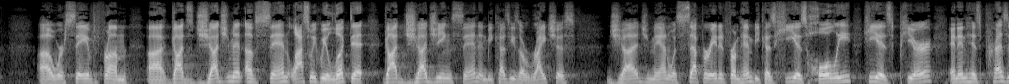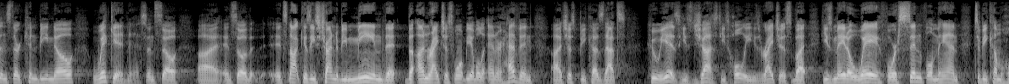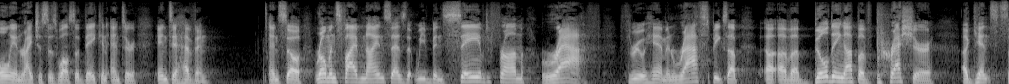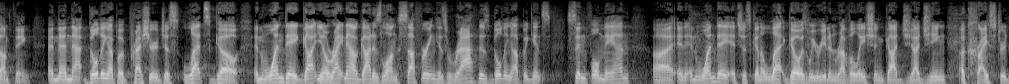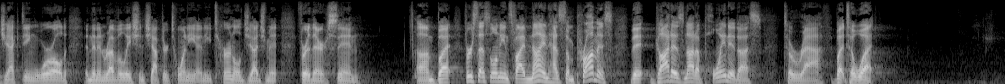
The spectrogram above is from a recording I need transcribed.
Uh, we're saved from uh, God's judgment of sin. Last week we looked at God judging sin, and because He's a righteous judge, man was separated from Him because He is holy, He is pure, and in His presence there can be no wickedness. And so, uh, and so it's not because He's trying to be mean that the unrighteous won't be able to enter heaven. Uh, it's just because that's who he is. He's just, he's holy, he's righteous, but he's made a way for sinful man to become holy and righteous as well so they can enter into heaven. And so Romans 5 9 says that we've been saved from wrath through him. And wrath speaks up uh, of a building up of pressure against something. And then that building up of pressure just lets go. And one day, God, you know, right now, God is long suffering. His wrath is building up against sinful man. Uh, and, and one day it's just going to let go, as we read in Revelation, God judging a Christ rejecting world. And then in Revelation chapter 20, an eternal judgment for their sin. Um, but 1 Thessalonians 5 9 has some promise that God has not appointed us to wrath, but to what?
